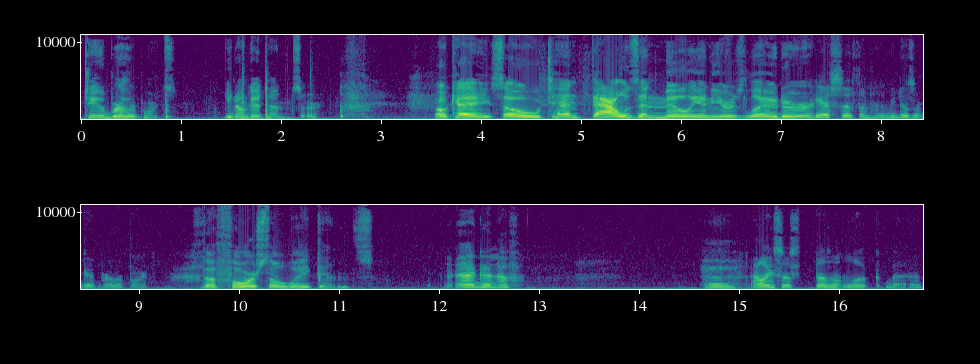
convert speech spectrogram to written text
Two brother points. You don't get ten, sir. Okay, so ten thousand million years later, He has Sith in him. He doesn't get brother points. the Force awakens. Eh, good enough. Uh, At least this doesn't look bad.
